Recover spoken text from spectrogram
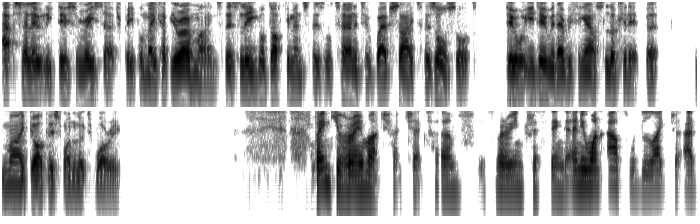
absolutely do some research people make up your own minds there's legal documents there's alternative websites there's all sorts do what you do with everything else look at it but my god this one looks worrying Thank you very much, fact checked. Um, it's very interesting. Anyone else would like to add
